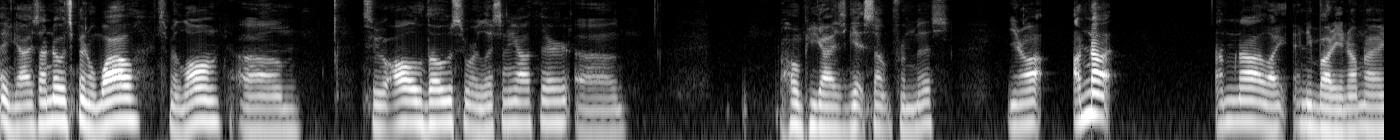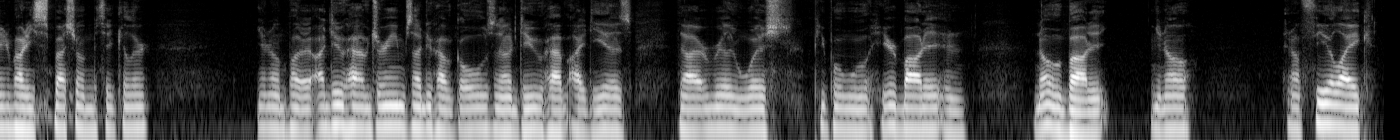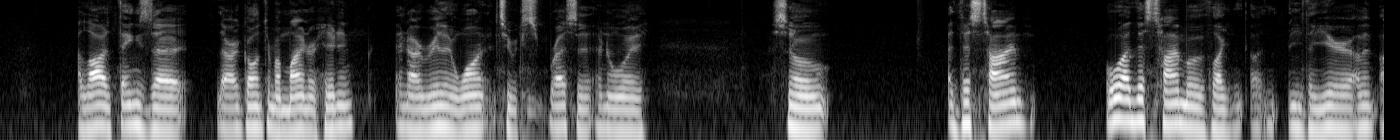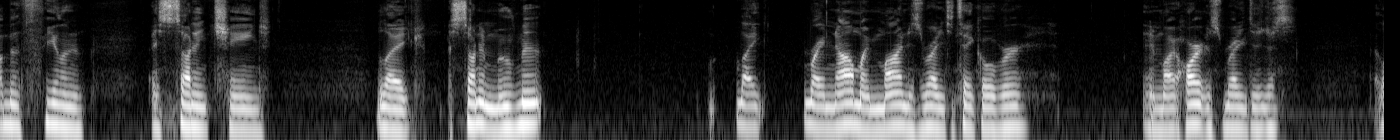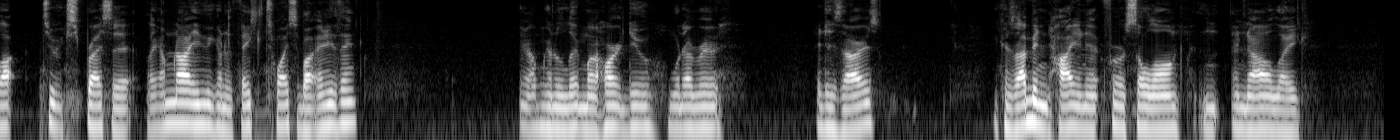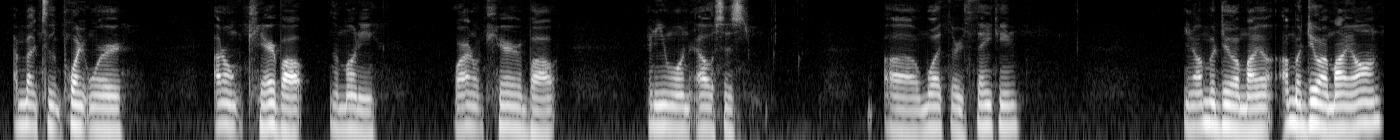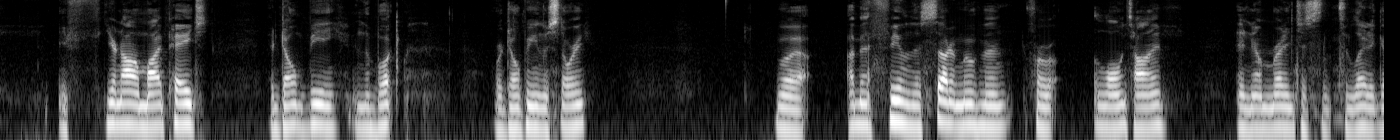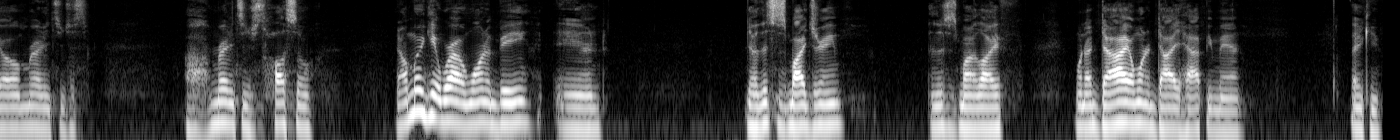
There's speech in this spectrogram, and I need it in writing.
Hey guys, I know it's been a while, it's been long. Um, to all those who are listening out there, uh, I hope you guys get something from this. You know, I, I'm not, I'm not like anybody, and I'm not anybody special in particular. You know, but I do have dreams, I do have goals, and I do have ideas that I really wish people will hear about it and know about it. You know, and I feel like a lot of things that that are going through my mind are hidden, and I really want to express it in a way. So, at this time, or at this time of like uh, the year, I've been, I've been feeling a sudden change, like a sudden movement. Like right now, my mind is ready to take over, and my heart is ready to just a lot to express it. Like I'm not even gonna think twice about anything I'm gonna let my heart do whatever it desires because I've been hiding it for so long, and, and now like I'm at to the point where I don't care about the money, or I don't care about anyone else's uh, what they're thinking. You know, I'm gonna do on my I'm gonna do on my own. If you're not on my page, then don't be in the book, or don't be in the story. But I've been feeling this sudden movement for a long time, and I'm ready just to let it go. I'm ready to just, oh, I'm ready to just hustle. And I'm gonna get where I want to be, and you know, this is my dream, and this is my life. When I die, I want to die a happy, man. Thank you.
